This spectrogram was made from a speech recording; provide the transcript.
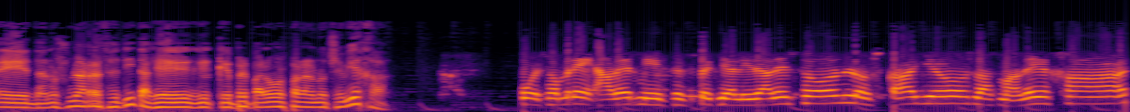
eh, danos una recetita que, que preparamos para la Nochevieja. Pues hombre, a ver, mis especialidades son los callos, las madejas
